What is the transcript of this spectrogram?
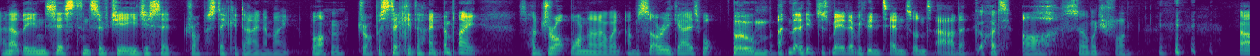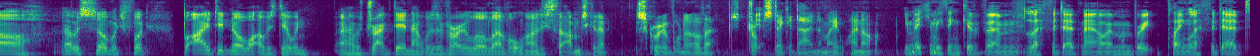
And at the insistence of G, he just said, drop a stick of dynamite. What? Hmm. Drop a stick of dynamite. So I dropped one and I went, I'm sorry, guys. What? Boom. And then it just made everything 10 tons harder. God. Oh, so much fun. oh, that was so much fun. But I didn't know what I was doing. I was dragged in. I was a very low level. I just thought, I'm just going to screw everyone over. Just drop yeah. a stick of dynamite. Why not? You're making me think of um, Left 4 Dead now. I remember playing Left 4 Dead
